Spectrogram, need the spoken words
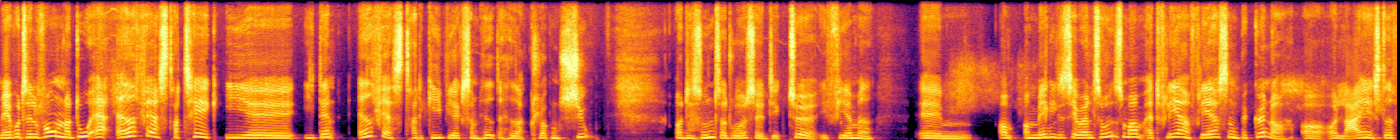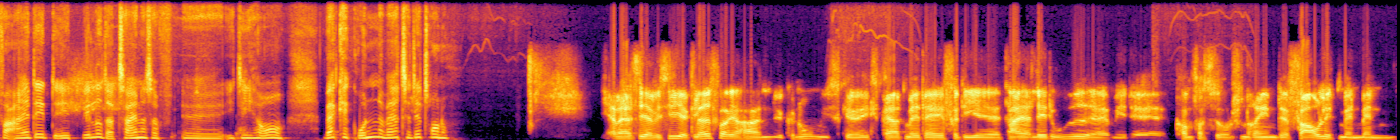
Med på telefonen, og du er adfærdsstrateg i, øh, i den adfærdsstrategivirksomhed, der hedder Klokken 7. Og det synes, at du også er direktør i firmaet. Øhm, og, og Mikkel, det ser jo altså ud som om, at flere og flere sådan begynder at, at lege i stedet for at eje. Det er et billede, der tegner sig øh, i de her år. Hvad kan grundene være til det, tror du? Jamen altså, jeg vil sige, at jeg er glad for, at jeg har en økonomisk øh, ekspert med i dag, fordi øh, der er jeg lidt ude af mit øh, comfort zone, sådan rent øh, fagligt, men, men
